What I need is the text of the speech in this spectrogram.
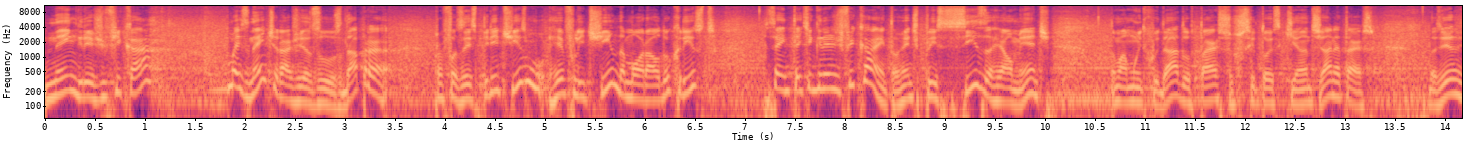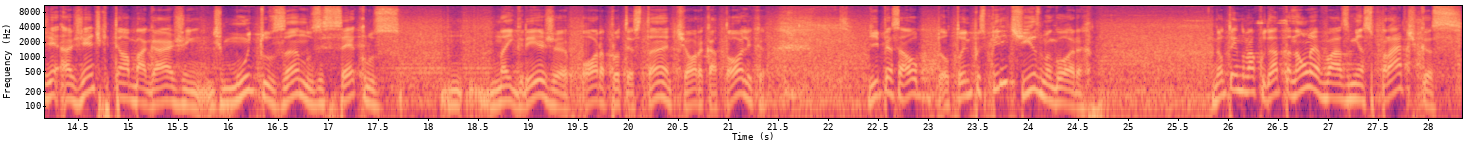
nem igrejificar, mas nem tirar Jesus. Dá para fazer espiritismo refletindo a moral do Cristo sem ter que igrejificar. Então a gente precisa realmente tomar muito cuidado. O Tarso citou isso aqui antes já, né, Tarso? Às vezes a gente que tem uma bagagem de muitos anos e séculos na igreja, ora protestante, ora católica, de pensar, oh, eu tô indo pro espiritismo agora. Então tenho que tomar cuidado para não levar as minhas práticas,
